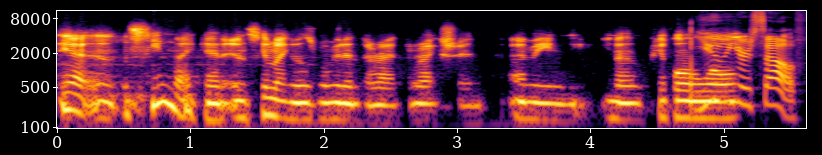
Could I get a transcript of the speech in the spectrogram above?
Yeah, it seemed like it. It seemed like it was moving in the right direction. I mean, you know, people. You will, yourself.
